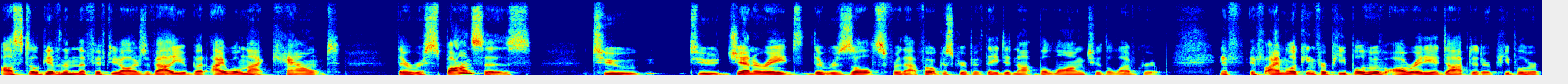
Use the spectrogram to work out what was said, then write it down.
I'll still give them the $50 of value, but I will not count their responses to to generate the results for that focus group if they did not belong to the love group. If if I'm looking for people who have already adopted or people who are,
